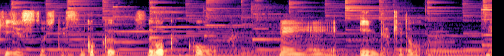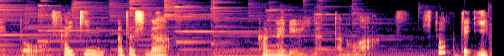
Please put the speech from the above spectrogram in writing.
記述としてすごく、すごくこう、えー、いいんだけど、えっ、と、最近私が考えるようになったのは、人って一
